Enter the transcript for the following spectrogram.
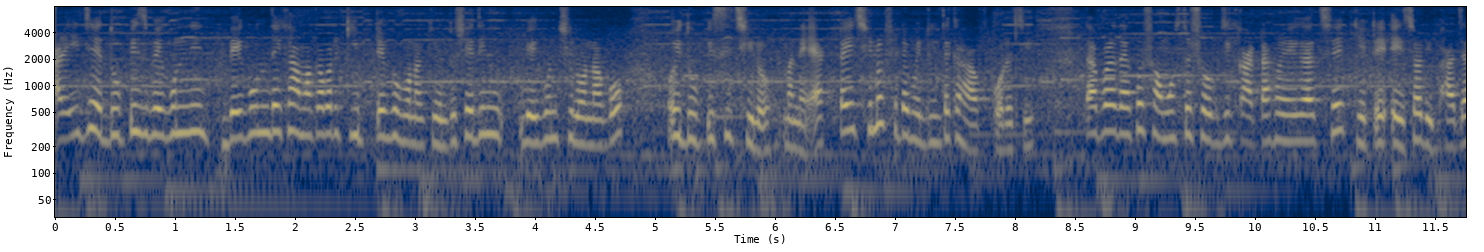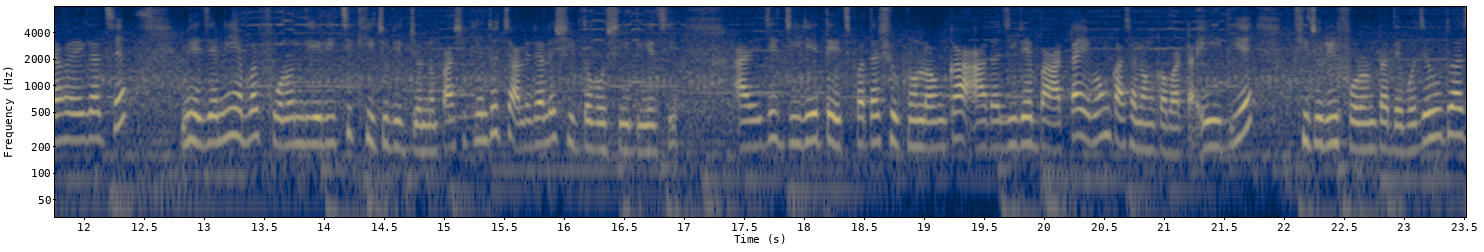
আর এই যে দু পিস বেগুন বেগুন দেখে আমাকে আবার কিপটে ভেবো না কিন্তু সেদিন বেগুন ছিল না গো, ওই দু পিসই ছিল মানে একটাই ছিল, সেটা মিডিল থেকে হাফ করেছি। তারপরে দেখো সমস্ত সবজি কাটা হয়ে গেছে, কেটে, এই সরি ভাজা হয়ে গেছে, ভেজে নিয়ে এবার ফোড়ন দিয়ে দিচ্ছি খিচুড়ির জন্য। পাশে কিন্তু চালে ডালে সিদ্ধ বসিয়ে দিয়েছি। আর এই যে জিরে, তেজপাতা, শুকনো লঙ্কা, আদা জিরে বাটা এবং কাঁচা লঙ্কা বাটা, এই দিয়ে খিচুড়ির ফোড়নটা দেবো। যেহেতু আজ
